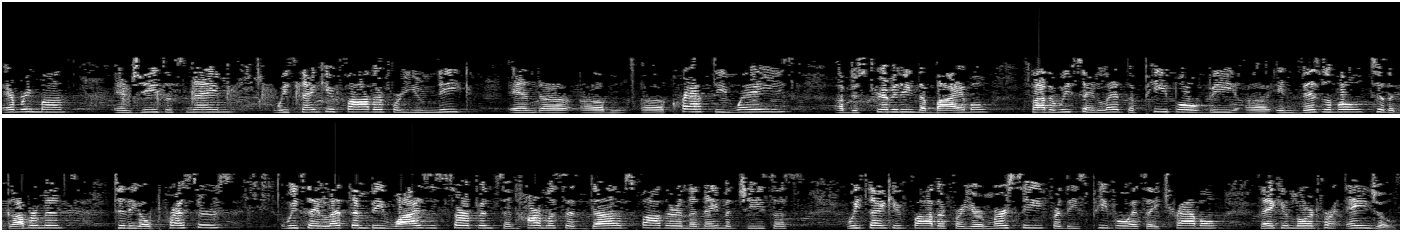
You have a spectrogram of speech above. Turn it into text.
every month in Jesus' name. We thank you, Father, for unique and uh, um, uh, crafty ways of distributing the Bible. Father, we say let the people be uh, invisible to the governments, to the oppressors. We say let them be wise as serpents and harmless as doves, Father, in the name of Jesus. We thank you, Father, for your mercy for these people as they travel. Thank you, Lord, for angels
